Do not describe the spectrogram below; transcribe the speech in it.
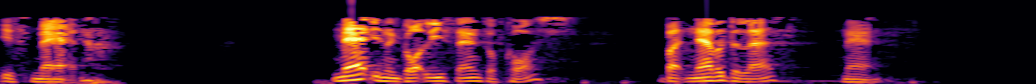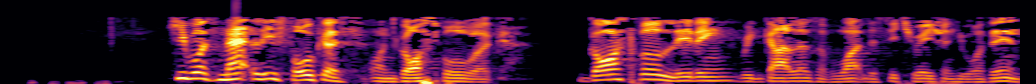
is mad. Mad in a godly sense, of course, but nevertheless mad. He was madly focused on gospel work, gospel living regardless of what the situation he was in.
